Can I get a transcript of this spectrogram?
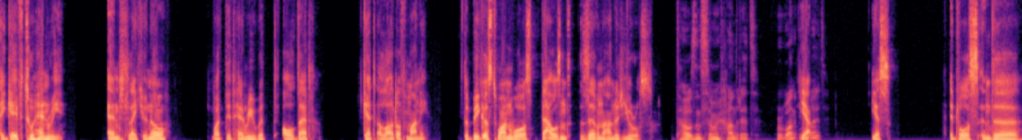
I gave to Henry and like you know what did Henry with all that get a lot of money the biggest one was 1700 euros 1700 for one Yeah. invite? yes. It was in the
